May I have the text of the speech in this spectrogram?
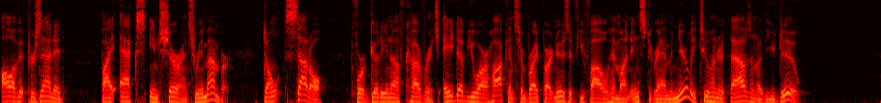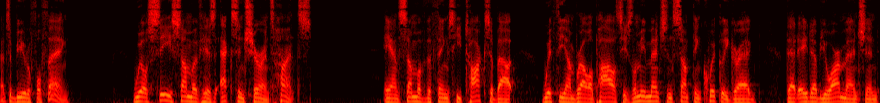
All of it presented by X Insurance. Remember, don't settle for good enough coverage. AWR Hawkins from Breitbart News, if you follow him on Instagram, and nearly 200,000 of you do. That's a beautiful thing. We'll see some of his X insurance hunts and some of the things he talks about with the umbrella policies. Let me mention something quickly, Greg, that AWR mentioned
